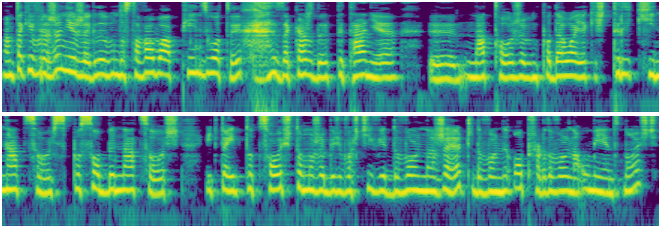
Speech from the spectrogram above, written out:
Mam takie wrażenie, że gdybym dostawała 5 zł za każde pytanie y, na to, żebym podała jakieś triki na coś, sposoby na coś, i tutaj to coś to może być właściwie dowolna rzecz, dowolny obszar, dowolna umiejętność,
